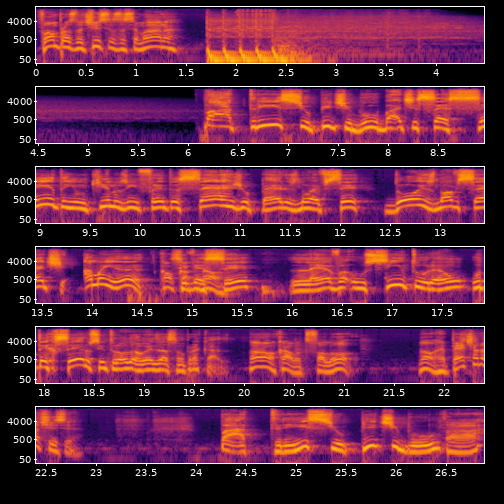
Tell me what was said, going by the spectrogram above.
Vamos para as notícias da semana? Patrício Pitbull bate 61 quilos e enfrenta Sérgio Pérez no UFC 297 amanhã. Calma, Se vencer, não. Leva o cinturão, o terceiro cinturão da organização para casa. Não, não, calma, tu falou. Não, repete a notícia. Patrício Pitbull tá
